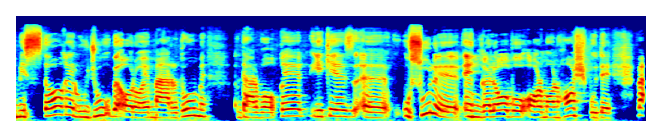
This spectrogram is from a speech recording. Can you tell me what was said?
مستاق رجوع به آراء مردم در واقع یکی از اصول انقلاب و آرمانهاش بوده. و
